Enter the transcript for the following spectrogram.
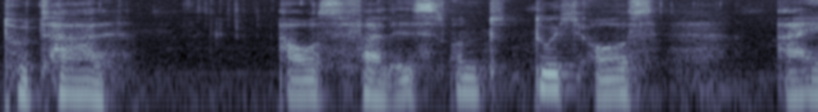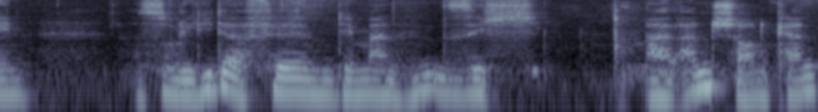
Totalausfall ist und durchaus ein solider Film, den man sich mal anschauen kann,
